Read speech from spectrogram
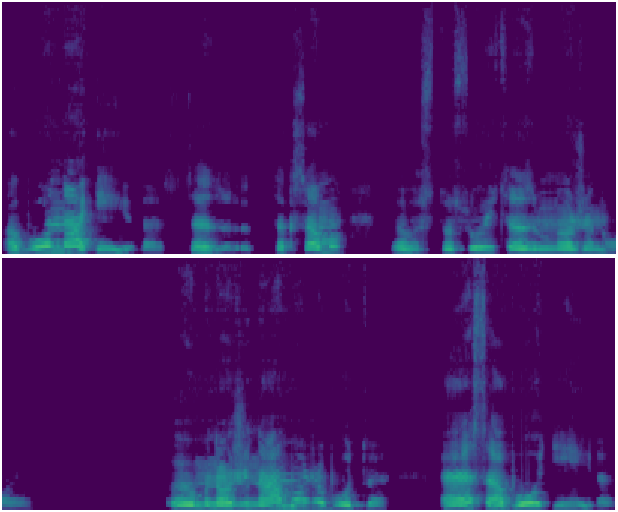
або на ІС. Це так само е, стосується з множиною. Е, Множина може бути С або ІС.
